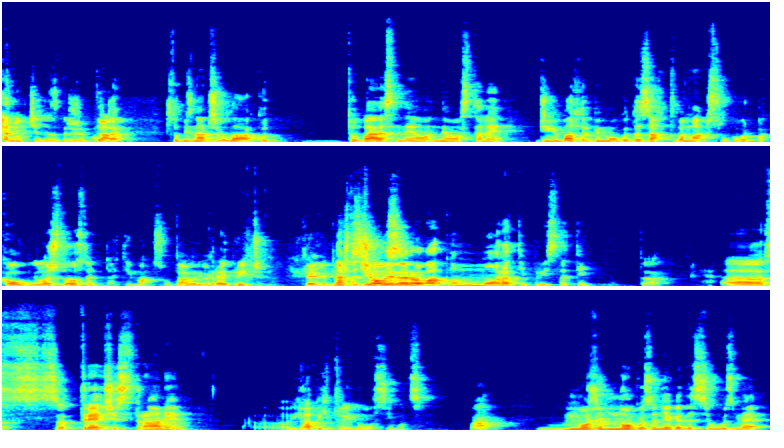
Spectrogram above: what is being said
jednog će da zadrže možda. Da. Što bi značilo da ako Tobias ne, ne ostane, Jimmy Butler bi mogao da zahteva max ugovor, pa kao bilo što da ostane, daj ti max ugovor i kraj priče. Na što će ovi verovatno morati pristati. Da. Uh, sa treće strane, uh, ja bih tradovao Simonsa. Ah, može mnogo za njega da se uzme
